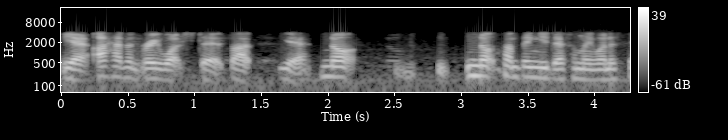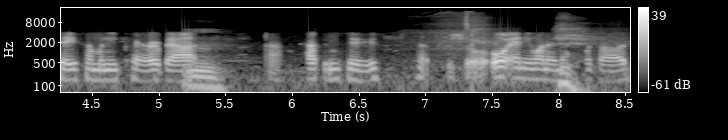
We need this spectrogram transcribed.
yeah, I haven't rewatched it, but yeah, not not something you definitely want to see someone you care about mm. uh, happen to. That's for sure, or anyone in that regard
